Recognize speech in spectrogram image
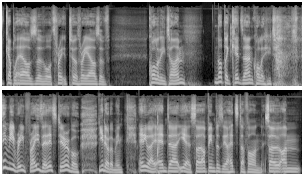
a couple of hours of, or three, two or three hours of quality time. Not that kids aren't quality time. Let me rephrase that. It's terrible. You know what I mean. Anyway, and uh, yeah, so I've been busy. I had stuff on, so I'm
